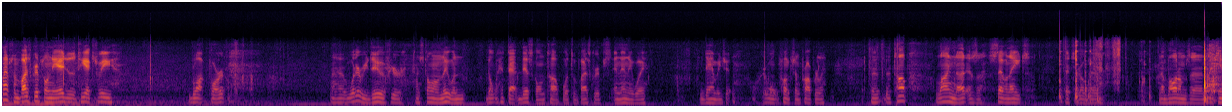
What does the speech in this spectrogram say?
Clamp some vice grips on the edge of the TXV block part. Uh, whatever you do, if you're installing a new one, don't hit that disc on top with the vice grips in any way. Damage it, or it won't function properly. The, the top line nut is a 7 8 fits it real good. And the bottom's a 19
